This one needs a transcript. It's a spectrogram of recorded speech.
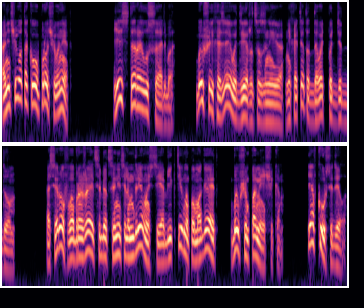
А ничего такого прочего нет. Есть старая усадьба. Бывшие хозяева держатся за нее, не хотят отдавать под детдом. А Серов воображает себя ценителем древности и объективно помогает бывшим помещикам. Я в курсе дела.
